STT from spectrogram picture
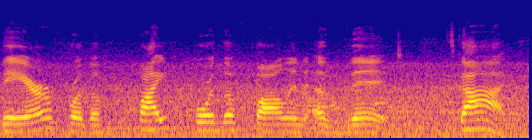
there for the Fight for the Fallen event. Scott.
